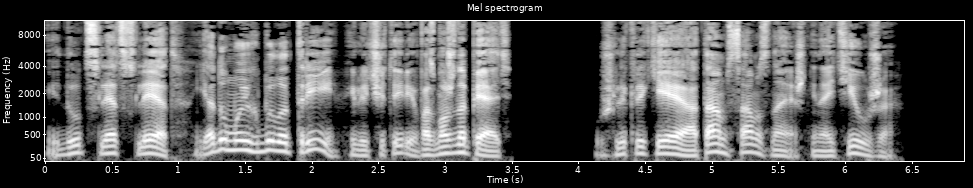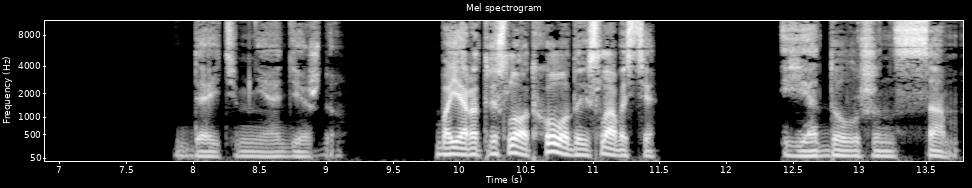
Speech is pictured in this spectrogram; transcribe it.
Идут след в след. Я думаю, их было три или четыре, возможно, пять. Ушли к реке, а там, сам знаешь, не найти уже. Дайте мне одежду. Бояра трясло от холода и слабости. Я должен сам.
